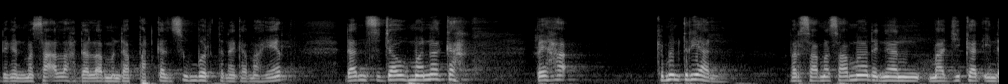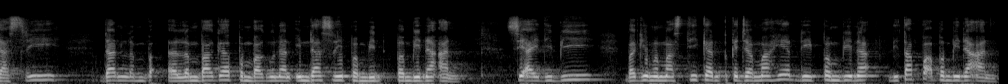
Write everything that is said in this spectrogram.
dengan masalah dalam mendapatkan sumber tenaga mahir dan sejauh manakah pihak kementerian bersama-sama dengan majikan industri dan eh, lembaga pembangunan industri pembinaan CIDB bagi memastikan pekerja mahir di pembina di tapak pembinaan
